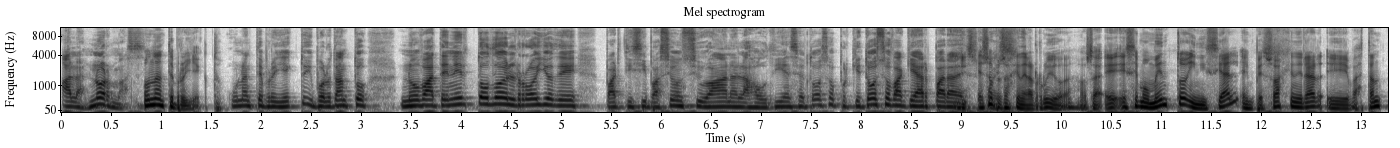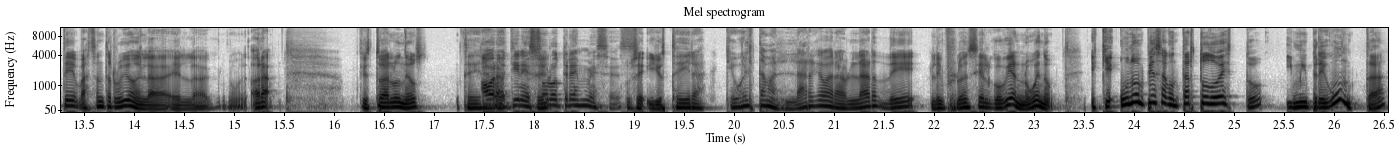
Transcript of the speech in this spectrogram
a las normas Un anteproyecto. un anteproyecto y por lo tanto no va a tener todo el rollo de participación ciudadana, las audiencias, todo eso, porque todo eso va a quedar para Y después. Eso empezó a generar ruido. ¿eh? O sea, e- ese momento inicial empezó a generar eh, bastante, bastante ruido en la, en la- Ahora, Cristóbal dirá, Ahora tiene sí. solo tres meses. Y usted dirá, ¿qué vuelta más larga para hablar de la influencia del gobierno? Bueno, es que uno empieza a contar todo esto y mi pregunta,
